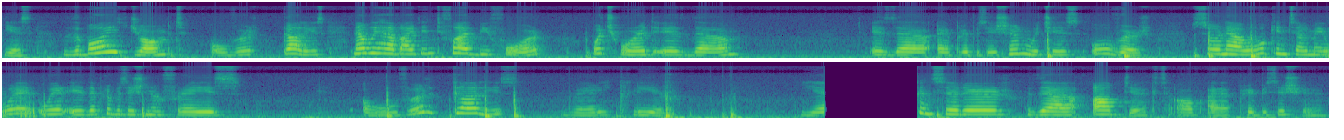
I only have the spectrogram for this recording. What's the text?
Yes the boys jumped over gullies. Now we have identified before which word is the is the a preposition which is over. So now who can tell me where where is the prepositional phrase over gullies? Very clear Consider the object of a preposition.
